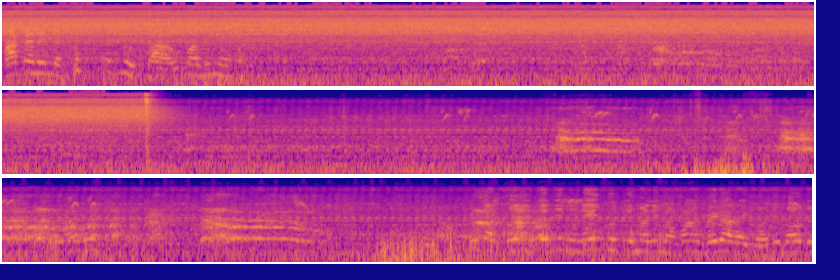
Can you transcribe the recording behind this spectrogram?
ફાટે ને એટલે એટલું જ થાય ઉપાધિ નો ભર્યા રાખ્યો હજી બહુ તો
